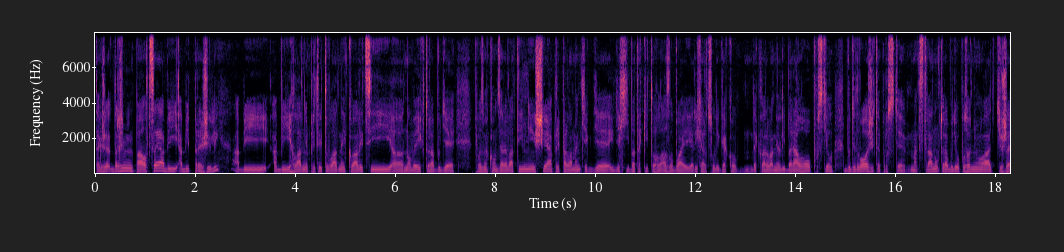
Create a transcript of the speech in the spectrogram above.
Takže držím im palce, aby, aby prežili aby, aby hlavne pri tejto vládnej koalícii novej, ktorá bude povedzme konzervatívnejšia a pri parlamente, kde, kde chýba takýto hlas, lebo aj Richard Sulik ako deklarovaný liberál ho opustil, bude dôležité proste mať stranu, ktorá bude upozorňovať, že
